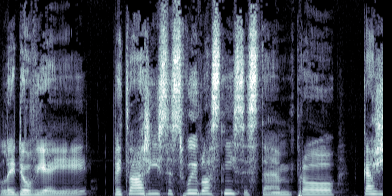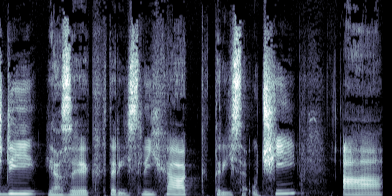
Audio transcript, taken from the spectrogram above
lidověji, vytváří si svůj vlastní systém pro každý jazyk, který slýchá, který se učí a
